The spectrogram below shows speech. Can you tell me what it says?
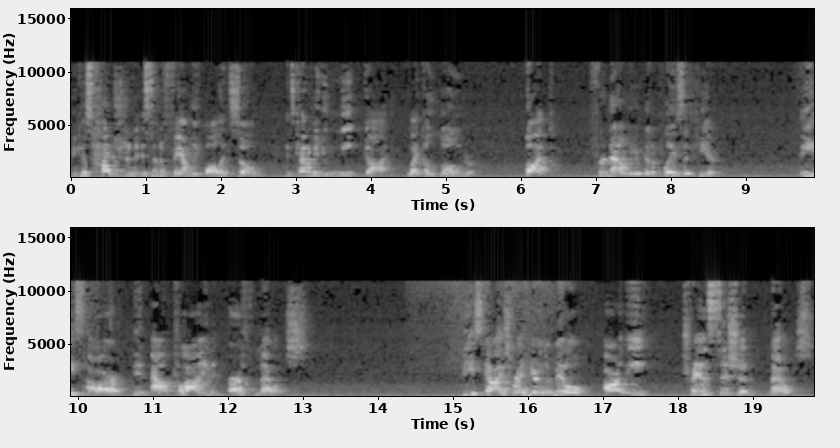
because hydrogen is in a family all its own. It's kind of a unique guy, like a loner. But for now, we are going to place it here. These are the alkaline earth metals. These guys right here in the middle are the transition metals.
